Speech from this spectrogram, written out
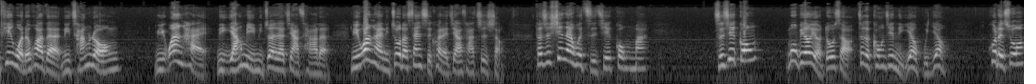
听我的话的，你长荣、你万海、你阳明，你赚到价差了。你万海你做到三十块的价差至少，但是现在会直接攻吗？直接攻目标有多少？这个空间你要不要？或者说，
